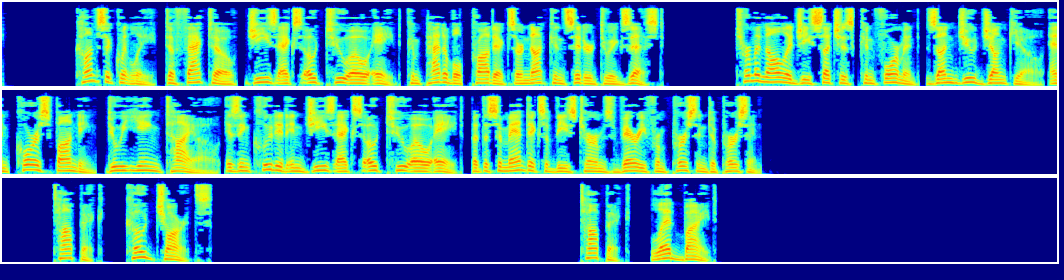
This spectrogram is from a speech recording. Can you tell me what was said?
Consequently, de facto, JIS X0208 compatible products are not considered to exist. Terminology such as conformant, Zunju Junkyo and corresponding, Dui Ying is included in JIS X0208, but the semantics of these terms vary from person to person. Code charts Lead byte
